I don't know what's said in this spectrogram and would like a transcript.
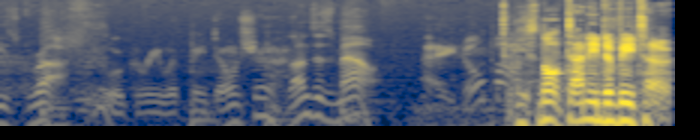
He's gruff. You agree with me, don't you? Runs his mouth. He's not Danny DeVito.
